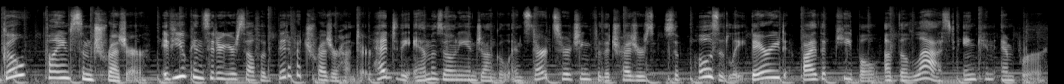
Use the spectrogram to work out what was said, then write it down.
Go find some treasure. If you consider yourself a bit of a treasure hunter, head to the Amazonian jungle and start searching for the treasures supposedly buried by the people of the last Incan emperor.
